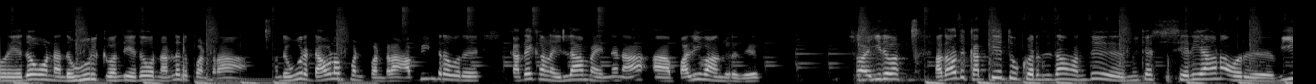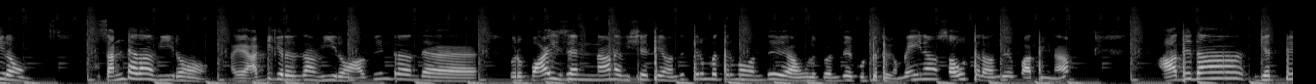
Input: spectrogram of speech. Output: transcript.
ஒரு ஏதோ ஒன்று அந்த ஊருக்கு வந்து ஏதோ ஒரு நல்லது பண்ணுறான் அந்த ஊரை டெவலப்மெண்ட் பண்ணுறான் அப்படின்ற ஒரு கதைக்காலம் இல்லாமல் என்னன்னா பழி வாங்குறது. ஸோ இது அதாவது கத்தியை தூக்குறது தான் வந்து மிக சரியான ஒரு வீரம். சண்டை தான் வீரம். அடிக்கிறது தான் வீரம் அப்படின்ற அந்த ஒரு பாய்சனான விஷயத்தைய வந்து திரும்ப திரும்ப வந்து அவங்களுக்கு வந்து கொடுத்துட்ருக்காங்க மெயினாக சவுத்தில் வந்து பார்த்தீங்கன்னா அதுதான் கெத்து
